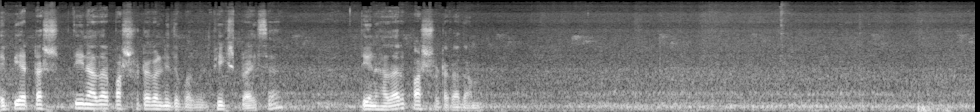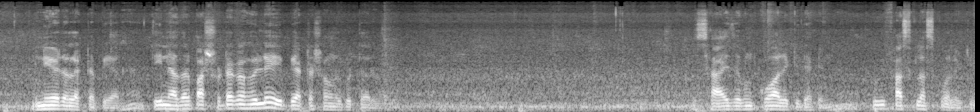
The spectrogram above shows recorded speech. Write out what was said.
এই পেয়ারটা তিন হাজার পাঁচশো টাকা নিতে পারবেন ফিক্সড প্রাইস হ্যাঁ। তিন হাজার পাঁচশো টাকা দাম। নিউডাল একটা পেয়ার হ্যাঁ? তিন হাজার পাঁচশো টাকা হলে এই পেয়ারটা সংগ্রহ করতে পারবে সাইজ এবং কোয়ালিটি দেখেন হ্যাঁ, খুবই ফার্স্ট ক্লাস কোয়ালিটি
